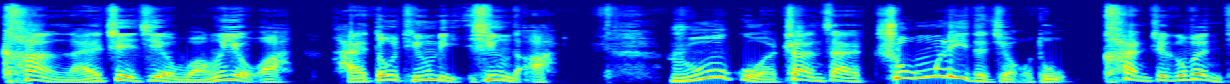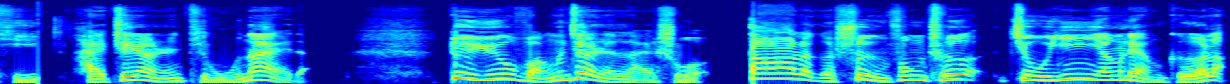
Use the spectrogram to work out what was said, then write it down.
看来这届网友啊。还都挺理性的啊！如果站在中立的角度看这个问题，还真让人挺无奈的。对于王家人来说，搭了个顺风车就阴阳两隔了，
